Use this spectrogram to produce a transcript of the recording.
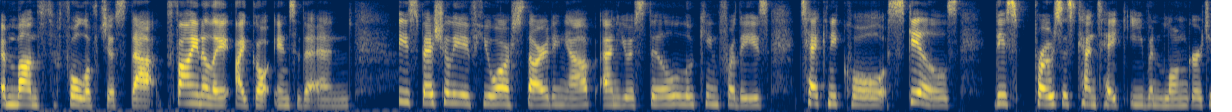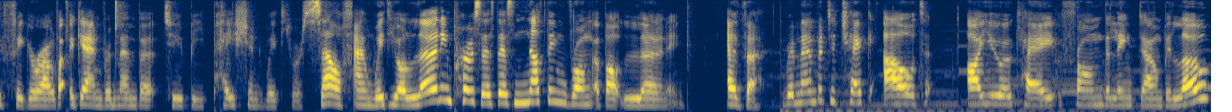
a month full of just that. Finally, I got into the end. Especially if you are starting up and you're still looking for these technical skills, this process can take even longer to figure out. But again, remember to be patient with yourself and with your learning process. There's nothing wrong about learning ever. Remember to check out Are You Okay from the link down below.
